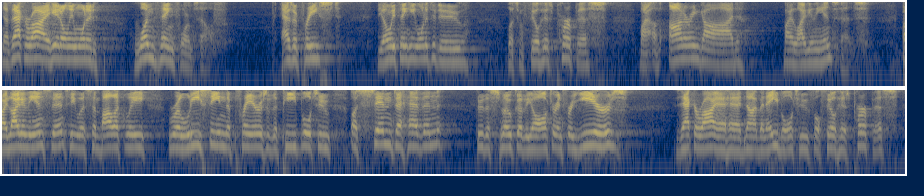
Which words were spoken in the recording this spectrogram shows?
Now, Zechariah, he had only wanted one thing for himself. As a priest, the only thing he wanted to do was fulfill his purpose by of honoring God by lighting the incense. By lighting the incense, he was symbolically releasing the prayers of the people to ascend to heaven through the smoke of the altar. And for years, Zechariah had not been able to fulfill his purpose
